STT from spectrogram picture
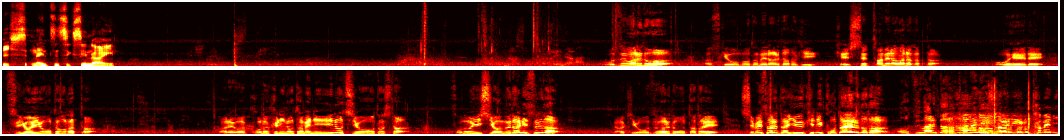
It's 1969. オズワルドは助けを求められた時決してためらわなかった公平で強い男だった彼はこの国のために命を落としたその意志を無駄にするな亡きオズワルドをたたえ示された勇気に応えるのだ。オズワルドのために。オズワルドのために。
